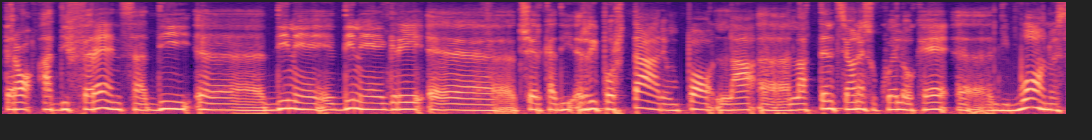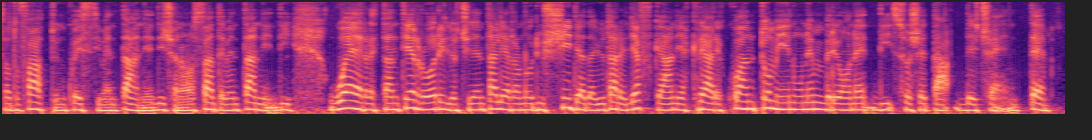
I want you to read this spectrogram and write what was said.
però a differenza di, eh, di, ne, di Negri eh, cerca di riportare un po' la, eh, l'attenzione su quello che eh, di buono è stato fatto in questi vent'anni e dice nonostante vent'anni di guerra e tanti errori gli occidentali erano riusciti ad aiutare gli afghani a creare quantomeno un embrione di società decente.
